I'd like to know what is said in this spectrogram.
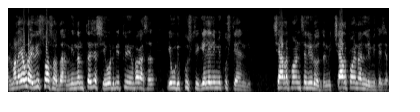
आणि मला एवढा विश्वास होता मी नंतरच्या शेवट बी तुम्ही बघा सर एवढी कुस्ती गेलेली मी कुस्ती आणली. चार पॉईंटचं लीड होतं मी चार पॉईंट आणले मी त्याच्यात.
